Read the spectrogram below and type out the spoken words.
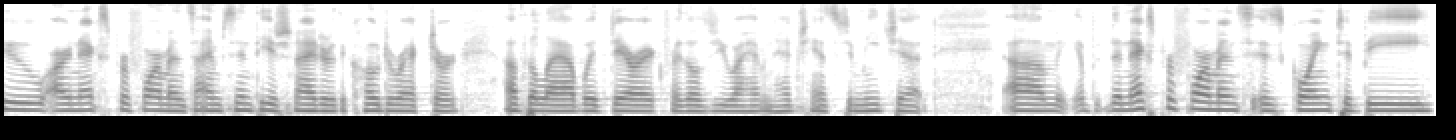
to our next performance. I'm Cynthia Schneider, the co-director of the lab with Derek, for those of you I haven't had a chance to meet yet. Um, the next performance is going to be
